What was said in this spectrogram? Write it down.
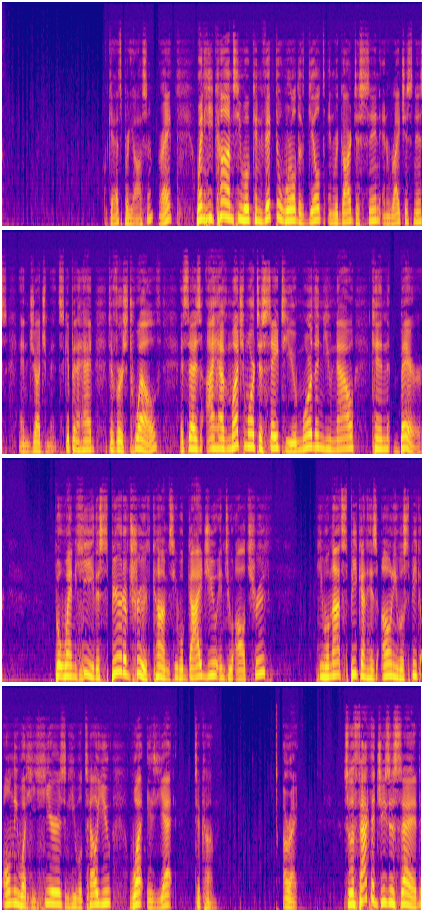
Okay, that's pretty awesome, right? When he comes, he will convict the world of guilt in regard to sin and righteousness and judgment. Skipping ahead to verse 12, it says, I have much more to say to you, more than you now can bear. But when he, the Spirit of truth, comes, he will guide you into all truth. He will not speak on his own, he will speak only what he hears, and he will tell you what is yet to come. All right. So the fact that Jesus said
